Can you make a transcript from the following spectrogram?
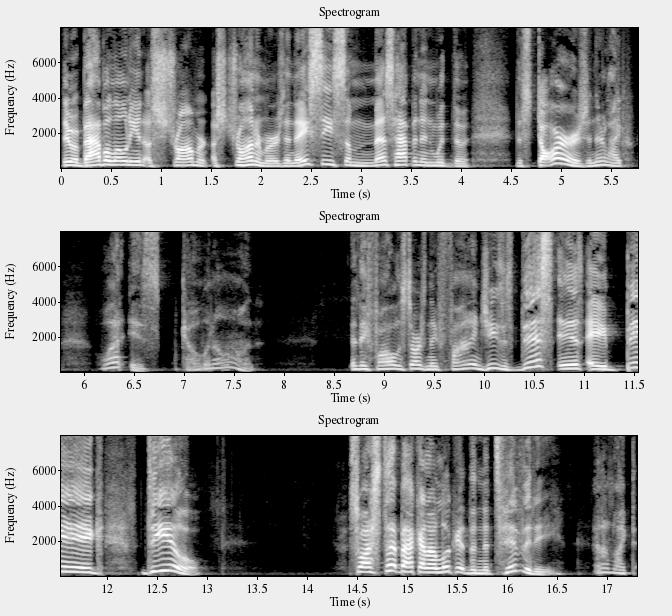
They were Babylonian astronomer, astronomers, and they see some mess happening with the, the stars, and they're like, what is going on? And they follow the stars and they find Jesus. This is a big deal. So I step back and I look at the nativity and I'm like,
